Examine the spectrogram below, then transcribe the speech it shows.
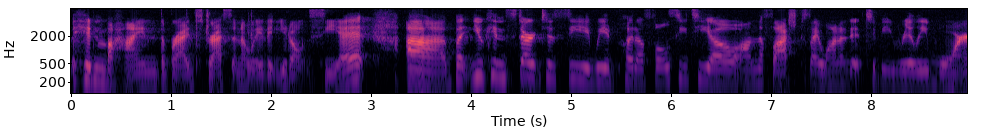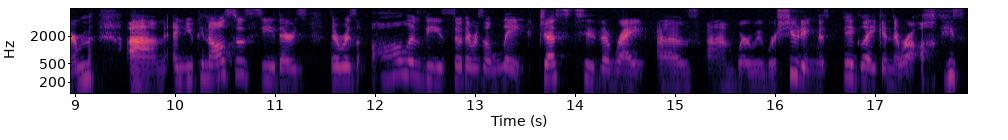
hidden behind the bride's dress in a way that you don't see it. Uh, but you can start to see we had put a full CTO on the flash because I wanted it to be really warm. Um, and you can also see there's there was all of these. So there was a lake just to the right of um, where we were shooting, this big lake, and there were all these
